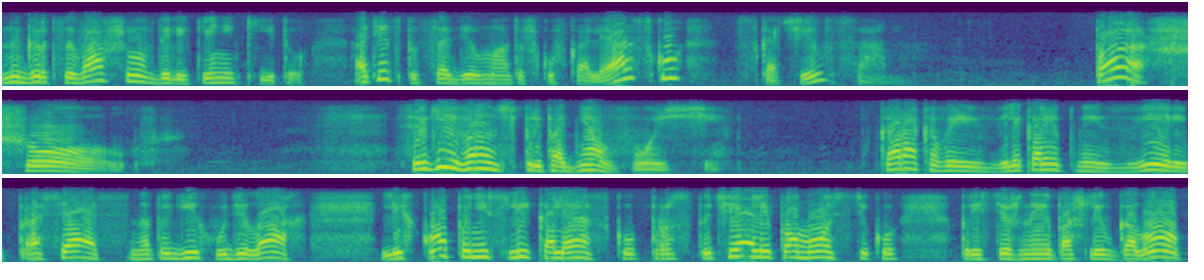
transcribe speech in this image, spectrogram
на горцевавшего вдалеке Никиту. Отец подсадил матушку в коляску, вскочил сам. «Пошел!» Сергей Иванович приподнял вожжи. Караковые великолепные звери, просясь на тугих уделах, легко понесли коляску, простучали по мостику, пристежные пошли в галоп,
